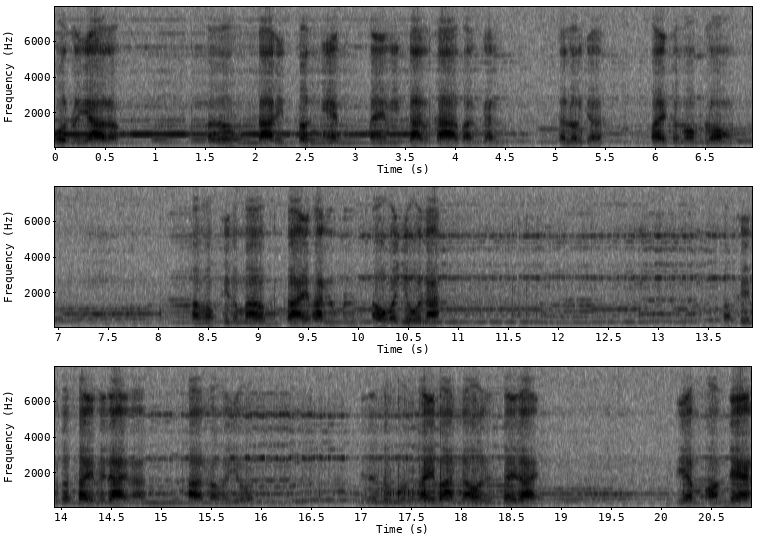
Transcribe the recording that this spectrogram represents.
พูดไม่ยาวหรอกเพราะตสาที่ต้นเหตุไม่มีการฆ่าฟันกันแล้วเราจะค่อยสงบลงทำว่าซินออกมากายพันมันเอามาอยู่นะวัคซีนก็ใส่ไม่ได้นะทานเอาประโยชน์สมุนไพรบ้านเราใส่ได้เตรียมหอมแดง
